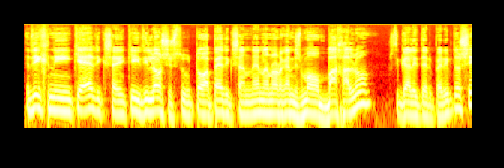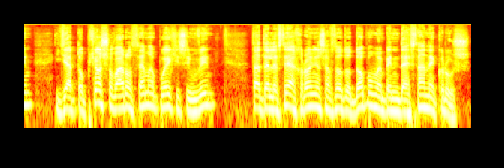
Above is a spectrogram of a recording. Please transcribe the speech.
δείχνει και έδειξε και οι δηλώσεις του το απέδειξαν έναν οργανισμό μπάχαλο, στην καλύτερη περίπτωση, για το πιο σοβαρό θέμα που έχει συμβεί τα τελευταία χρόνια σε αυτόν τον τόπο με 57 νεκρούς.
